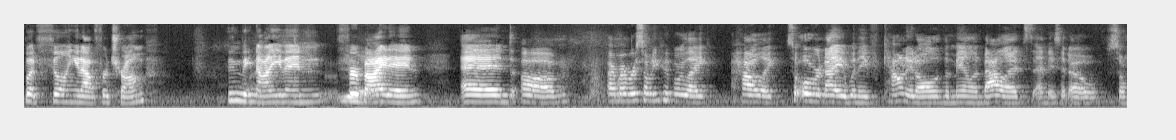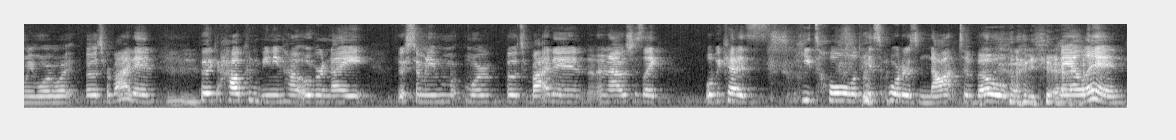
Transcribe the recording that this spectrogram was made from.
but filling it out for Trump. I think like, not even for Yeah. Biden. And um, I remember so many people were like, how like so overnight when they've counted all of the mail-in ballots and they said, oh, so many more votes for Biden. Mhm. They're like, how convenient how overnight there's so many more votes for Biden. And I was just like, well, because he told his supporters not to vote Yeah. mail in.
